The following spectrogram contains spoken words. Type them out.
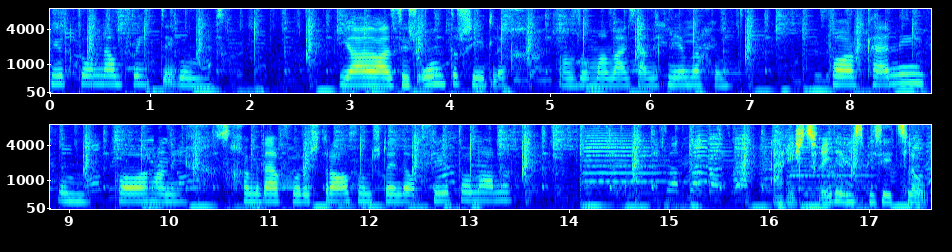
die am Freitag. Und ja, es ist unterschiedlich. Also man weiß eigentlich nie, wer kommt. Ein paar kenne ich und ein paar habe ich. Sie kommen auch von der Straße und stehen an die Feuertonne an. Er ist zufrieden, wie es bis jetzt läuft.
